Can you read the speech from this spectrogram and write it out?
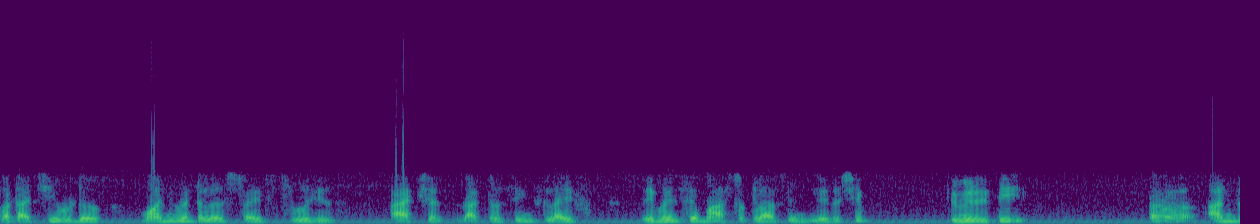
but achieved uh, monumental strides through his actions. Dr. Singh's life remains a masterclass in leadership, humility, uh, and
